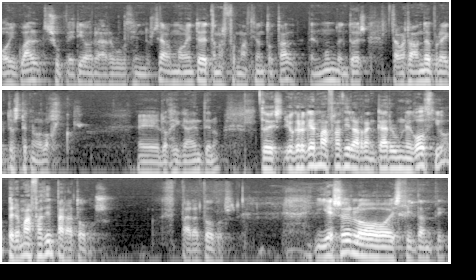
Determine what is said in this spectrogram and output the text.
O igual superior a la revolución industrial, un momento de transformación total del mundo. Entonces, estamos hablando de proyectos tecnológicos, eh, lógicamente, ¿no? Entonces, yo creo que es más fácil arrancar un negocio, pero más fácil para todos, para todos. Y eso es lo excitante,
